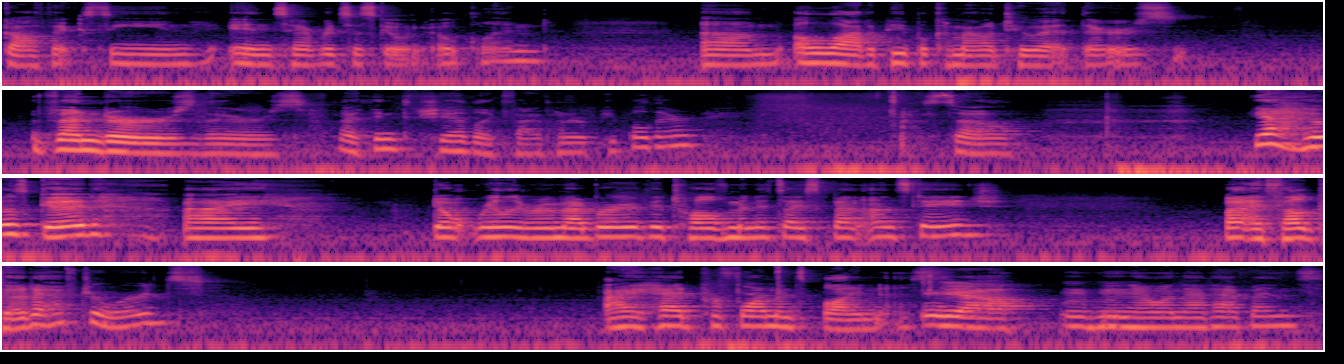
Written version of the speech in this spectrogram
gothic scene in San Francisco and Oakland. Um, a lot of people come out to it. There's vendors. There's I think she had like 500 people there. So yeah, it was good. I don't really remember the 12 minutes I spent on stage, but I felt good afterwards. I had performance blindness. Yeah. hmm You know when that happens?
